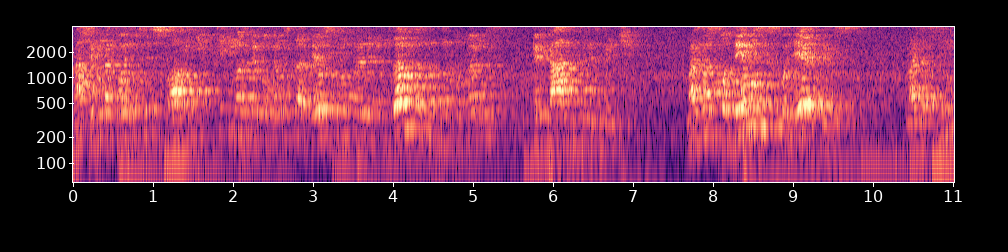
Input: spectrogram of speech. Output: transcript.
Na segunda coisa, você descobre o que, que nós devolvemos para Deus quando Ele nos ama, nós devolvemos o pecado, infelizmente. Mas nós podemos escolher a Deus, mas assim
